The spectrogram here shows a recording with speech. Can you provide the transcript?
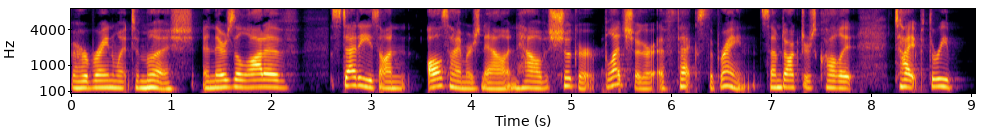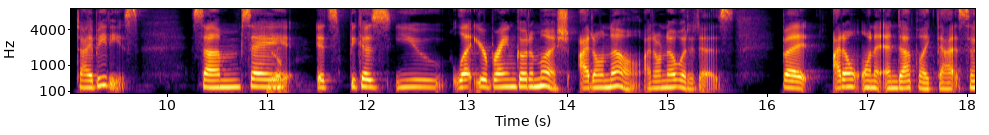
but her brain went to mush. And there's a lot of studies on Alzheimer's now and how sugar, blood sugar, affects the brain. Some doctors call it type 3 diabetes. Some say Yep. it's because you let your brain go to mush. I don't know. I don't know what it is, but I don't want to end up like that. So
